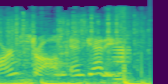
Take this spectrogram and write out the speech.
Armstrong and Getty.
